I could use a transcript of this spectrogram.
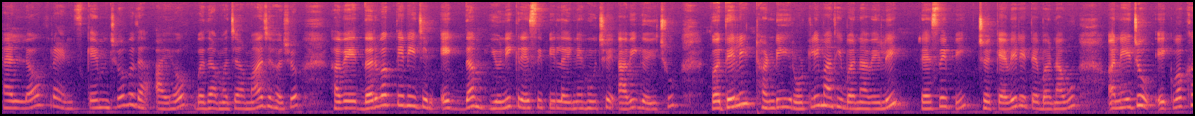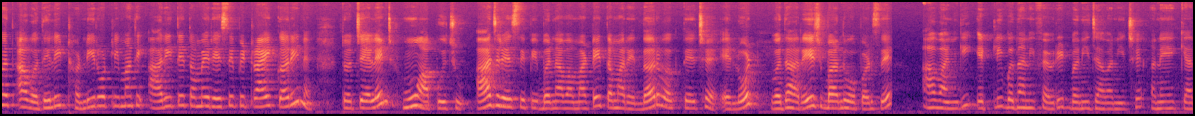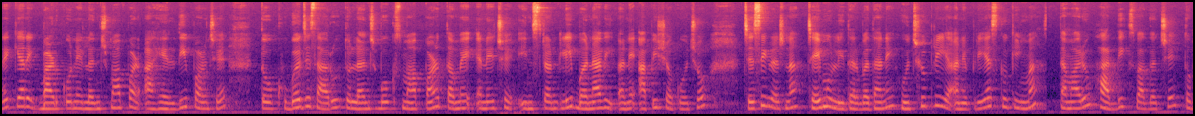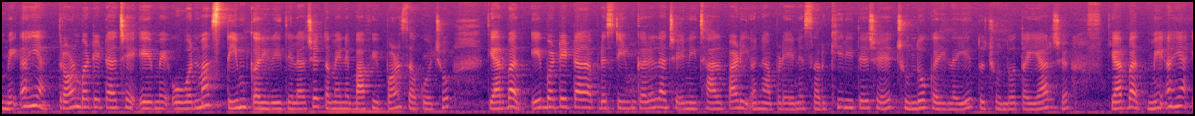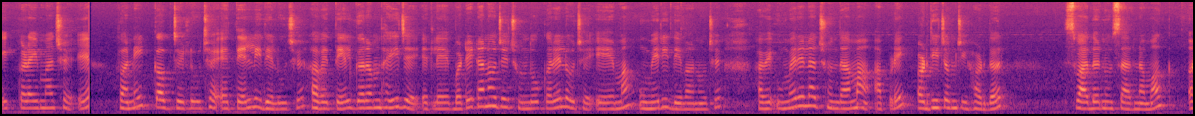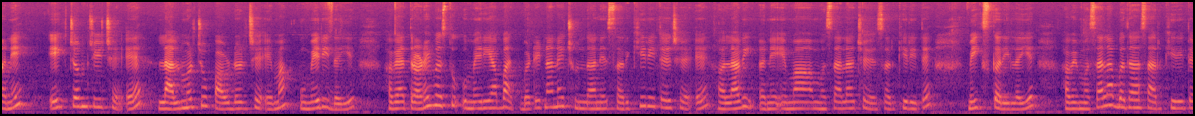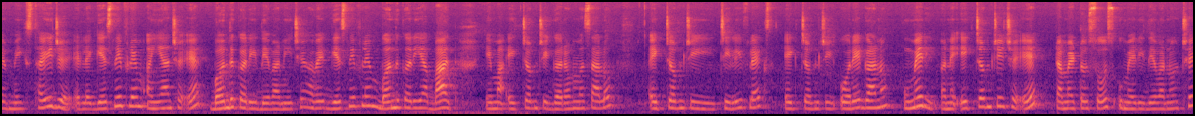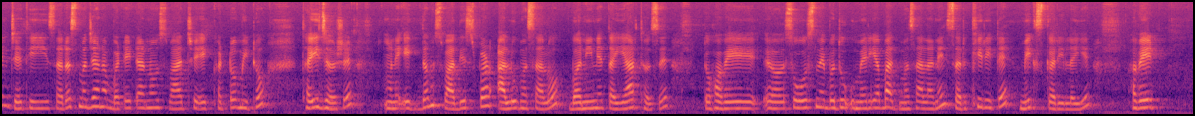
Hello friends, કેમ છો બધા? આઈ હોપ બધા મજામાં જ હશો. હવે દર વખતેની જેમ એકદમ યુનિક રેસીપી લઈને હું છે આવી ગઈ છું. વધેલી ઠંડી રોટલીમાંથી બનાવેલી રેસીપી જે કેવી રીતે બનાવવું અને જો એક વખત આ વધેલી ઠંડી રોટલીમાંથી આ રીતે તમે રેસીપી ટ્રાય કરીને તો ચેલેન્જ હું આપું છું. આ જ રેસીપી બનાવવા માટે તમારે દર વખતે છે એ લોટ વધારે જ બાંધવો પડશે. આ વાનગી એટલી બધાની ફેવરિટ બની જવાની છે અને ક્યારેક ક્યારેક બાળકોને લંચમાં પણ આ હેલ્ધી પણ છે. તો ખૂબ જ સારું. તો લંચ બોક્સમાં પણ તમે એને છે ઇન્સ્ટન્ટલી બનાવી અને આપી શકો છો. જય શ્રી કૃષ્ણ. જય મુરલીધર બધાને. હું છું પ્રિયા અને પ્રિયાસ કુકિંગમાં તમારું હાર્દિક સ્વાગત છે. તો મેં અહીંયા ત્રણ બટેટા છે એ મેં ઓવનમાં સ્ટીમ કરી લીધેલા છે. તમે એને બાફી પણ શકો છો. ત્યારબાદ એ બટેટા આપણે સ્ટીમ કરેલા છે એની છાલ પાડી અને આપણે એને સરખી રીતે છે છૂંદો કરી લઈએ. તો છૂંદો તૈયાર છે. ત્યારબાદ મેં અહીંયા એક કડાઈમાં છે એ વન એક કપ જેટલું છે એ તેલ લીધેલું છે. હવે તેલ ગરમ થઈ જાય એટલે બટેટાનો જે છૂંદો કરેલો છે એ એમાં ઉમેરી દેવાનો છે. હવે ઉમેરેલા છૂંદામાં આપણે અડધી ચમચી હળદર, સ્વાદ અનુસાર નમક અને એક ચમચી છે એ લાલ મરચું પાવડર છે એમાં ઉમેરી દઈએ. હવે આ ત્રણેય વસ્તુ ઉમેર્યા બાદ બટેટાને છુંદાને સરખી રીતે છે એ હલાવી અને એમાં મસાલા છે સરખી રીતે મિક્સ કરી લઈએ. હવે મસાલા બધા સરખી રીતે મિક્સ થઈ જાય એટલે ગેસની ફ્લેમ અહીંયા છે એ બંધ કરી દેવાની છે. હવે ગેસની ફ્લેમ બંધ કર્યા બાદ એમાં એક ચમચી ગરમ મસાલો, એક ચમચી ચીલી ફ્લેક્સ, એક ચમચી ઓરેગાનો ઉમેરી અને એક ચમચી છે એ ટમેટો સોસ ઉમેરી દેવાનો છે. જેથી સરસ મજાના બટેટાનો સ્વાદ છે એ ખટ્ટો મીઠો થઈ જશે. અને એકદમ સ્વાદિષ્ટ પણ આલુ મસાલો બનીને તૈયાર થશે. તો હવે સોસને બધું ઉમેર્યા બાદ મસાલાને સરખી રીતે મિક્સ કરી લઈએ. હવે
